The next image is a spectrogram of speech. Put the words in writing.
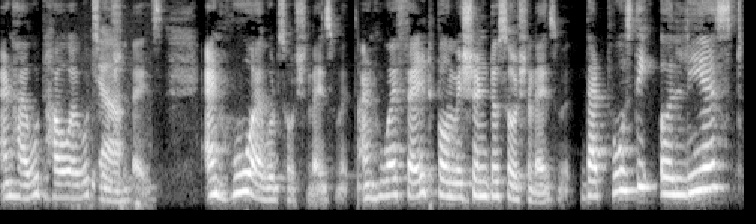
and how, would, how I would Yeah. socialize and who I would socialize with and who I felt permission to socialize with. That was the earliest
